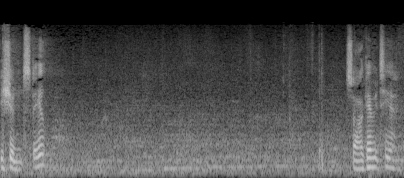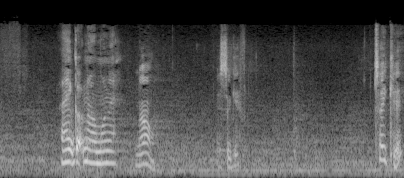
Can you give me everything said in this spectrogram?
You shouldn't steal. So I'll give it to you. I ain't got no money. No. It's a gift. Take it.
